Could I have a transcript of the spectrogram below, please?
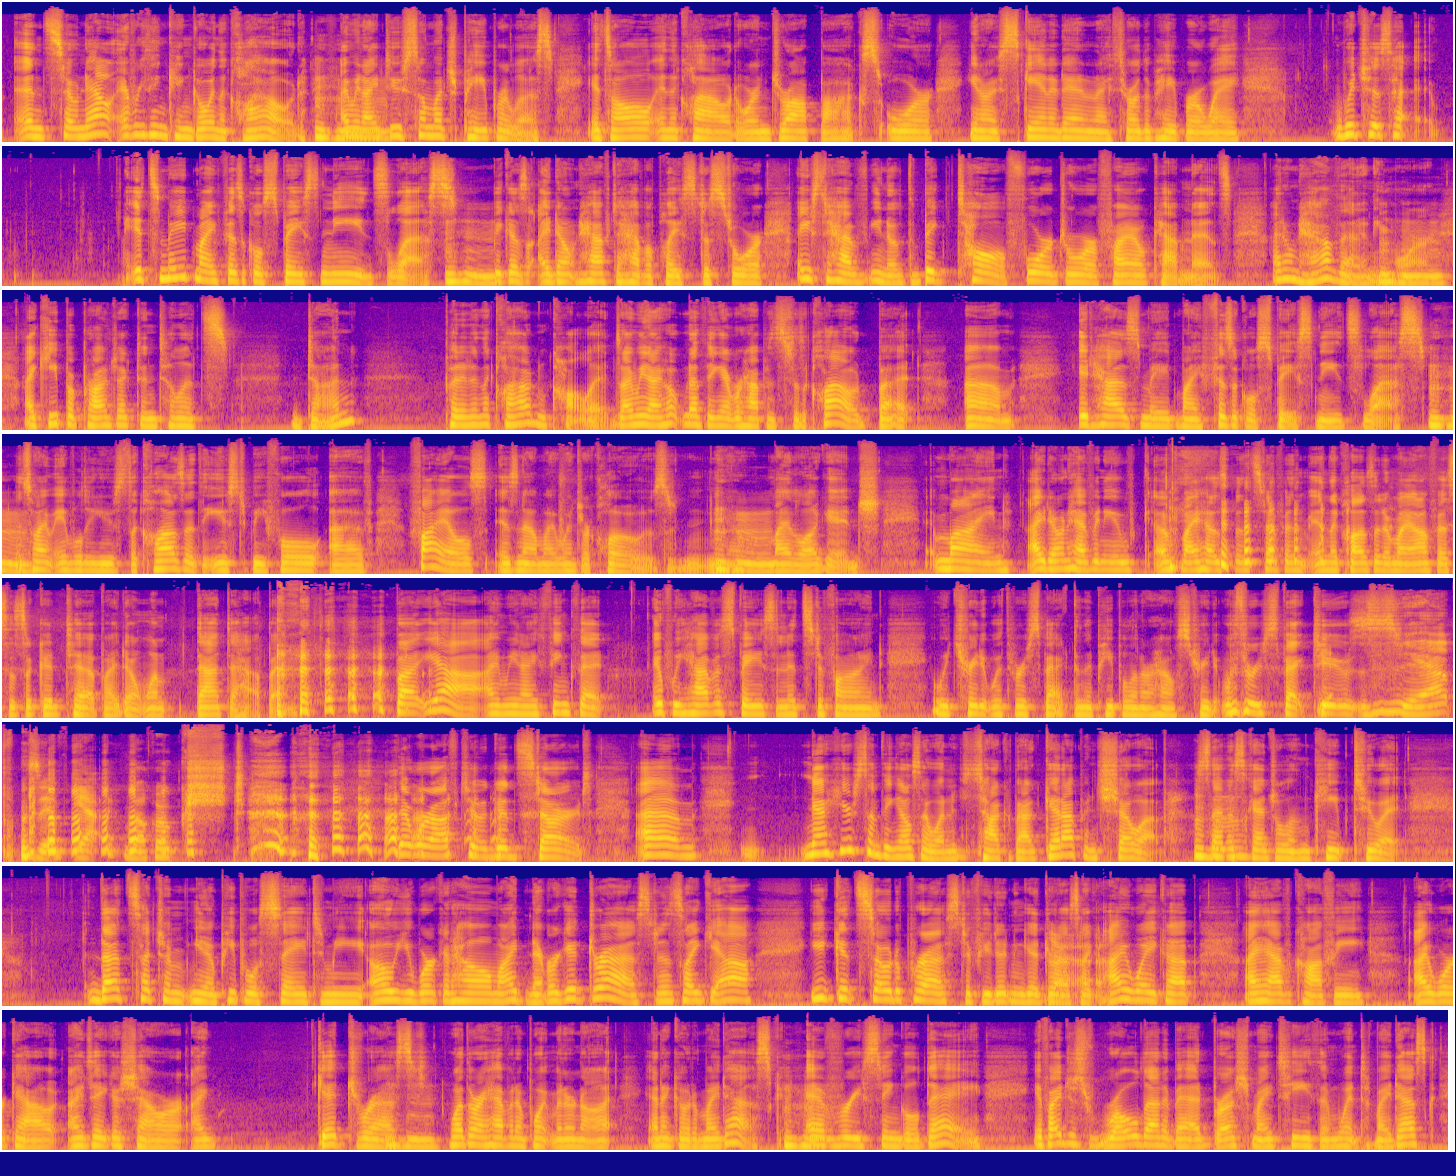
and so now everything can go in the cloud. I mean, I Mm-hmm. do so much paperless. It's all in the cloud or in Dropbox, or, you know, I scan it in and I throw the paper away, which has it's made my physical space needs less Mm-hmm. because I don't have to have a place to store. I used to have, you know, the big tall four drawer file cabinets. I don't have that anymore. Mm-hmm. I keep a project until it's done, put it in the cloud and call it. I mean, I hope nothing ever happens to the cloud, but um, it has made my physical space needs less. Mm-hmm. And so I'm able to use the closet that used to be full of files is now my winter clothes, you know, Mm-hmm. my luggage. Mine, I don't have any of of my husband's stuff in, in the closet in my office. It's a good tip. I don't want that to happen. but yeah, I mean, I think that if we have a space and it's defined, we treat it with respect, and the people in our house treat it with respect too, zip, Zip, yeah, that we're off to a good start. Um, now here's something else I wanted to talk about. Get up and show up. Set a schedule and keep to it. That's such a you know people say to me, "Oh, you work at home. I'd never get dressed." And it's like, "Yeah, you'd get so depressed if you didn't get dressed." Yeah. Like I wake up, I have coffee, I work out, I take a shower, I get dressed, whether I have an appointment or not, and I go to my desk every single day. If I just rolled out of bed, brushed my teeth, and went to my desk,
